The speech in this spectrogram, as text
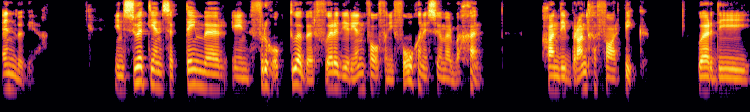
inbeweeg. En so teen September en vroeg Oktober voordat die reënval van die volgende somer begin, gaan die brandgevaar piek oor die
